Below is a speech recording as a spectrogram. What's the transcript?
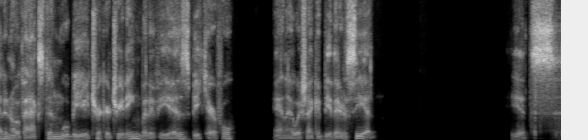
I don't know if Axton will be trick or treating, but if he is, be careful. And I wish I could be there to see it. It's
